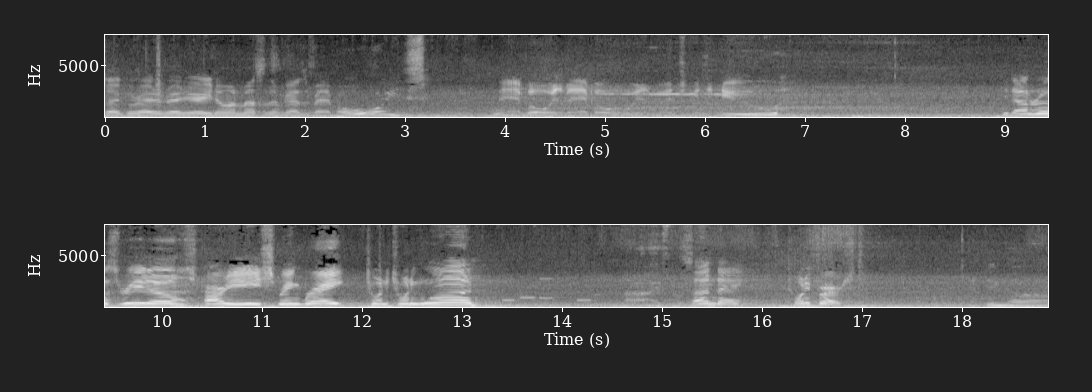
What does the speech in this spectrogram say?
motorcycle rider right here. You don't want to mess with them guys. They're bad boys. Bad boys, bad boys. What you gonna do? Get down to Rosarito. Party spring break 2021. nice. Sunday, 21st. I think uh,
